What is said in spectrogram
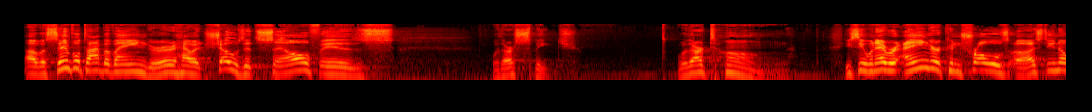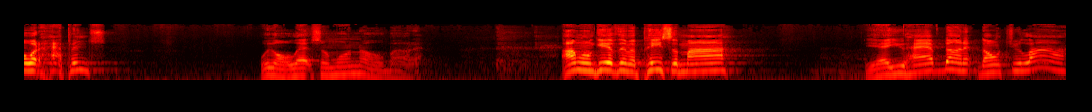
of a sinful type of anger, how it shows itself is with our speech, with our tongue. You see, whenever anger controls us, do you know what happens? We're going to let someone know about it. I'm going to give them a piece of my. Yeah, you have done it. Don't you lie.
